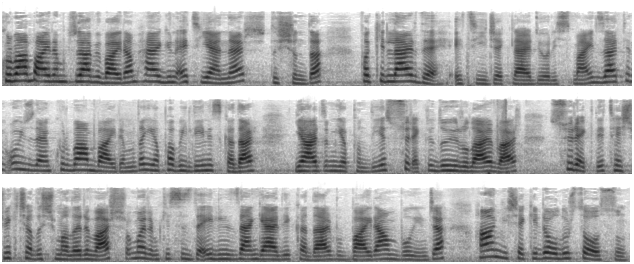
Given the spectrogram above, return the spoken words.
Kurban Bayramı güzel bir bayram. Her gün et yiyenler dışında fakirler de et yiyecekler diyor İsmail. Zaten o yüzden Kurban Bayramı'nda yapabildiğiniz kadar yardım yapın diye sürekli duyurular var. Sürekli teşvik çalışmaları var. Umarım ki siz de elinizden geldiği kadar bu bayram boyunca hangi şekilde olursa olsun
